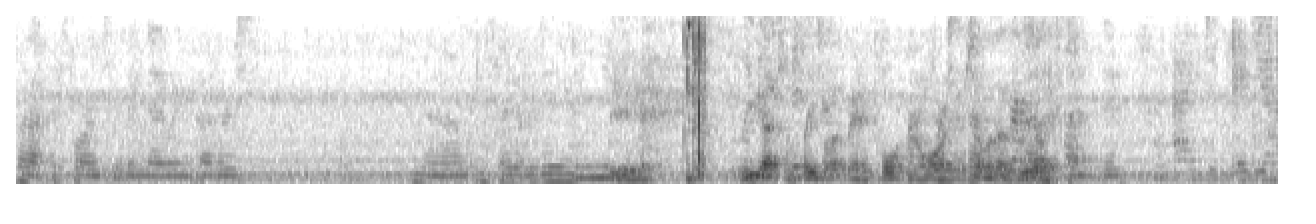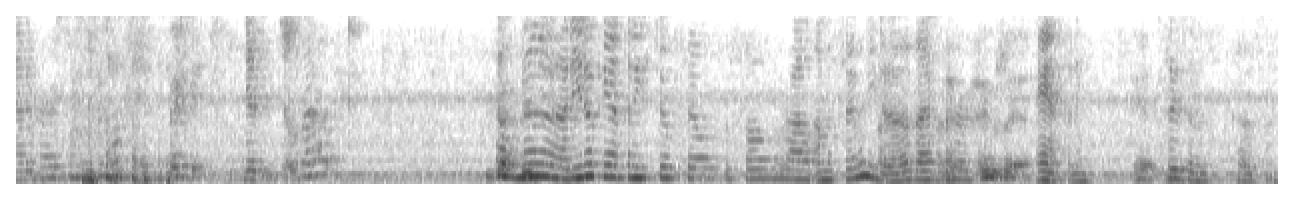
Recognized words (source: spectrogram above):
But as far as really knowing others, no, I wouldn't say that we do. Yeah. Was- was You got some sister? people up there in Portland, My Oregon, some of those really. I just gave you another person. First, does it still sell it? You Oh got these, no! Do you know if Anthony still sells the solar? I, I'm assuming he does. I haven't uh, heard. who's that? Anthony, Anthony. Susan's husband.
